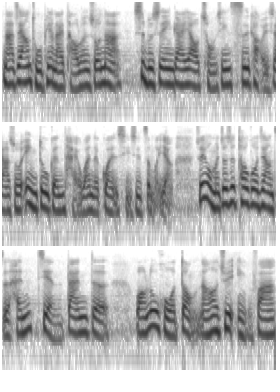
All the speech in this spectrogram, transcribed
拿这张图片来讨论说，那是不是应该要重新思考一下，说印度跟台湾的关系是怎么样？所以我们就是透过这样子很简单的网络活动，然后去引发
